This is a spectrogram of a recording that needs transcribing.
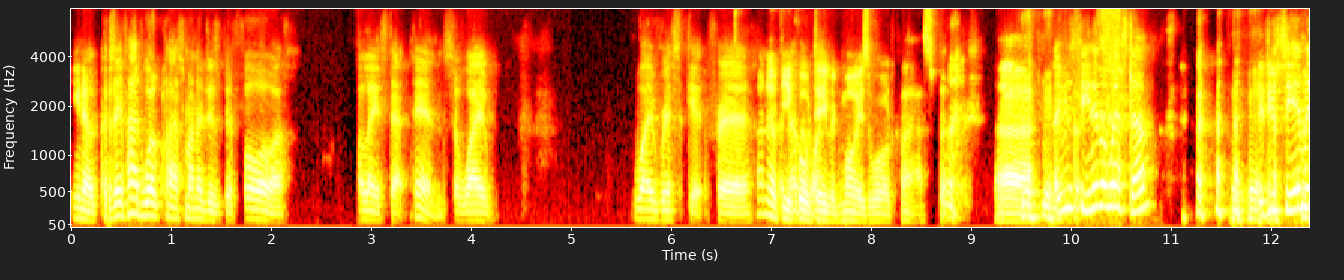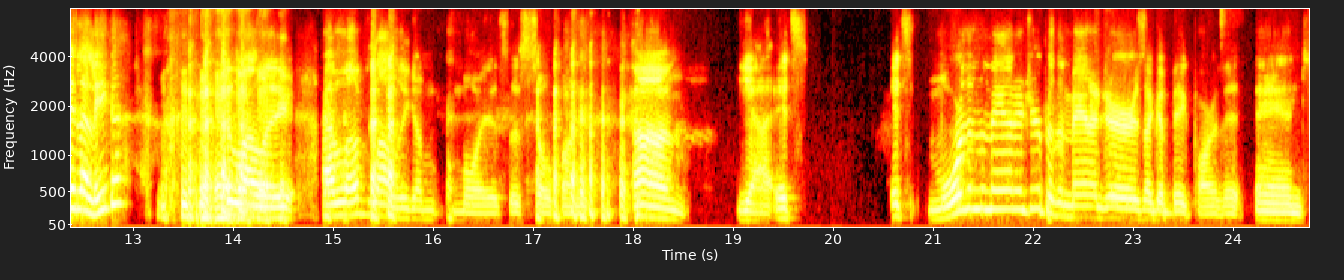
you know, because they've had world class managers before Ole stepped in. So why, why risk it for? I don't know if you call one? David Moyes world class, but uh, Have you seen him at West Ham? Did you see him in La Liga? La Liga. I love La Liga Moyes. It's so funny. Um, yeah, it's it's more than the manager, but the manager is like a big part of it. And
